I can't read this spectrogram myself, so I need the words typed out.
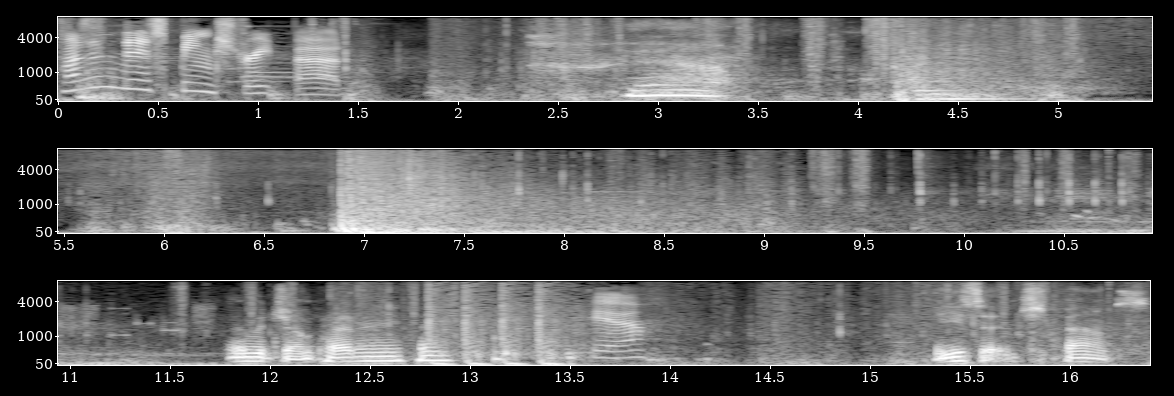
Imagine this being straight bad. Yeah. You have a jump pad or anything? Yeah. You said just bounce.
